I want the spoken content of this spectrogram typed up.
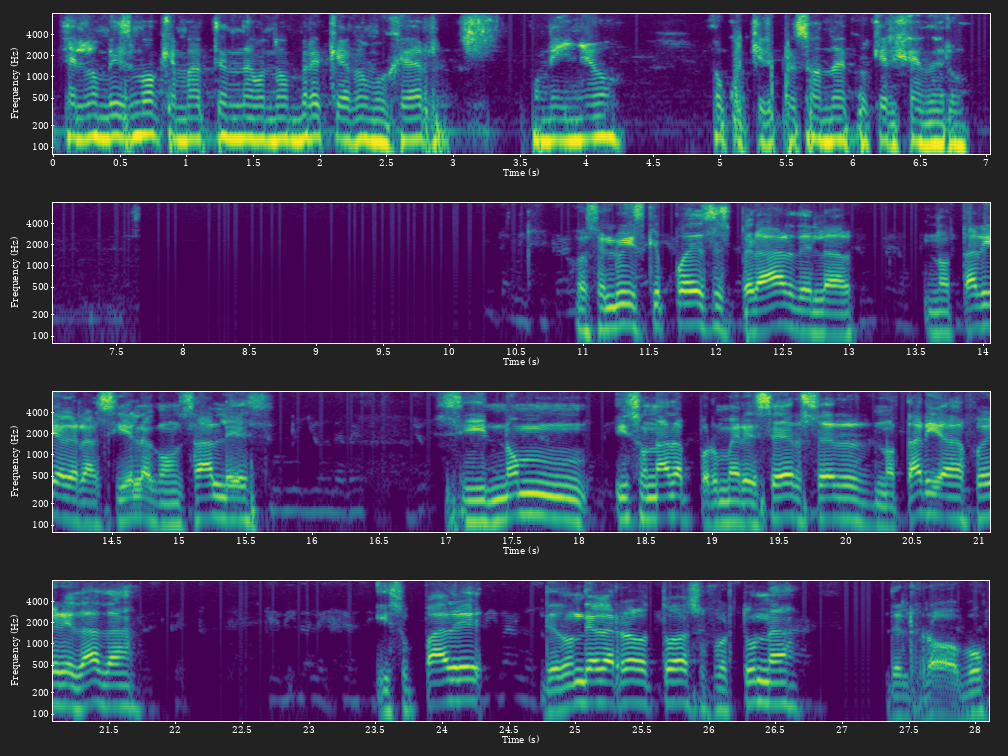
Es lo mismo que maten a un hombre que a una mujer, un niño o cualquier persona de cualquier género. José Luis, ¿qué puedes esperar de la notaria Graciela González si no hizo nada por merecer ser notaria, fue heredada? ¿Y su padre, de dónde ha agarrado toda su fortuna? Del robo.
